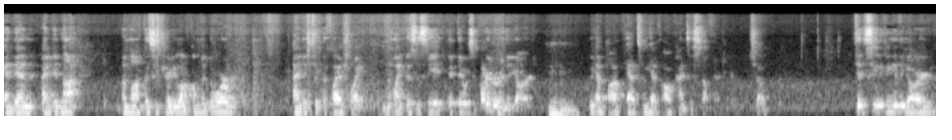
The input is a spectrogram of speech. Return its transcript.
And then I did not unlock the security lock on the door. I just took the flashlight and went like this to see if, if there was a critter in the yard. Mhm. We have bobcats, we have all kinds of stuff out here, so. Didn't see anything in the yard,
